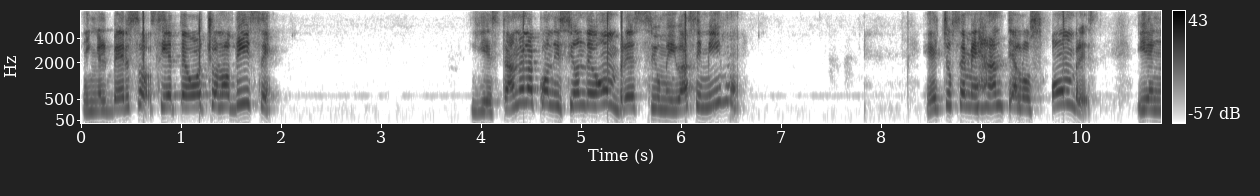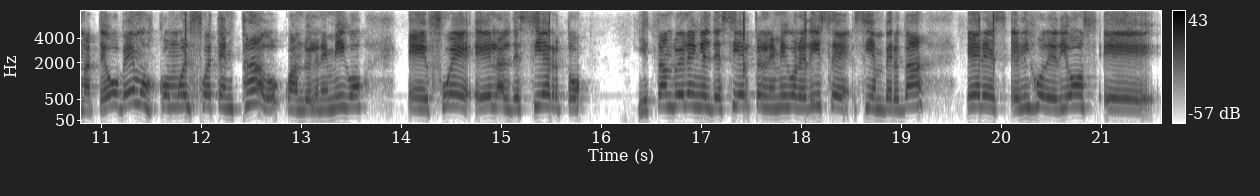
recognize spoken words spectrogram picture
En el verso 7-8 nos dice, y estando en la condición de hombre, se humilló a sí mismo, hecho semejante a los hombres. Y en Mateo vemos cómo él fue tentado cuando el enemigo fue él al desierto. Y estando él en el desierto, el enemigo le dice, si en verdad eres el Hijo de Dios, eh,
